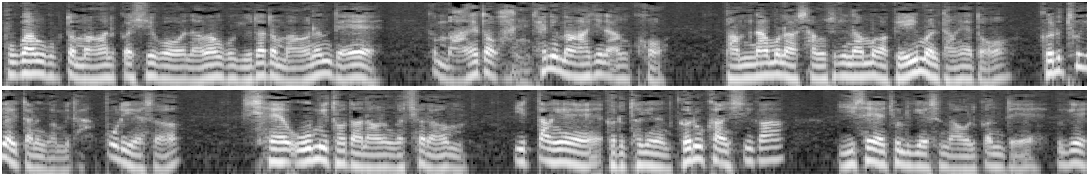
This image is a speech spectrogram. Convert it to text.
북왕국도 망할 것이고 남왕국 유다도 망하는데 그 망해도 완전히 망하지는 않고 밤나무나 상수리나무가 배임을 당해도 거루터기가 있다는 겁니다. 뿌리에서 새 우미 돋아 나오는 것처럼 이 땅에 거루터기는 거룩한 씨가 이세의 줄기에서 나올 건데 그게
